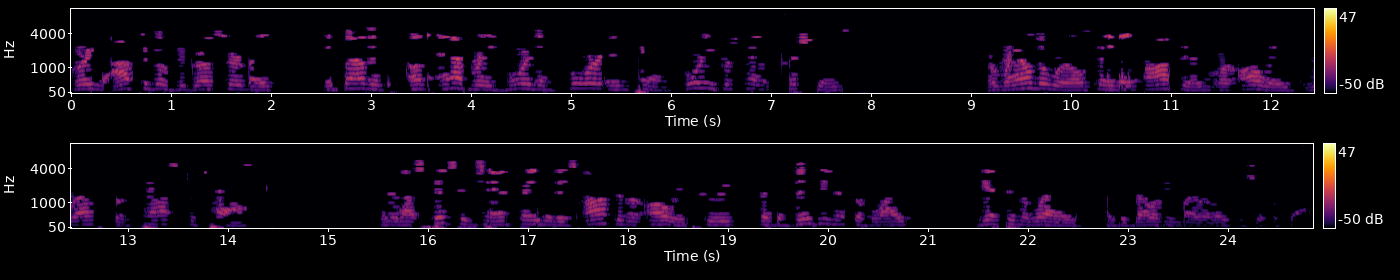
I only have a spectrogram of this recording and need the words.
According to Obstacles to Growth survey, it found that on average, more than 4 in 10, 40% of Christians around the world say they often or always rush from task to task. And about 6 in 10 say that it's often or always true that the busyness of life gets in the way of developing my relationship with God.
